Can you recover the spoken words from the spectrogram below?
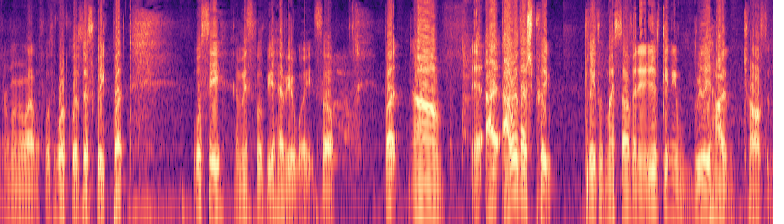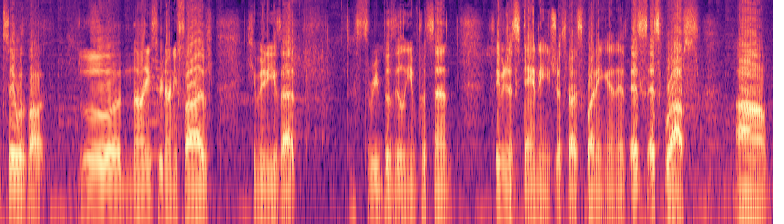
I don't remember what I'm supposed to work with this week, but we'll see. I mean, it's supposed to be a heavier weight, so. But um, I I was actually pretty pleased with myself, and it is getting really hot in Charleston. Today was about uh, 93, 95. Humidity is at three bazillion percent. So even just standing, you just start sweating, and it, it's it's rough. Um,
